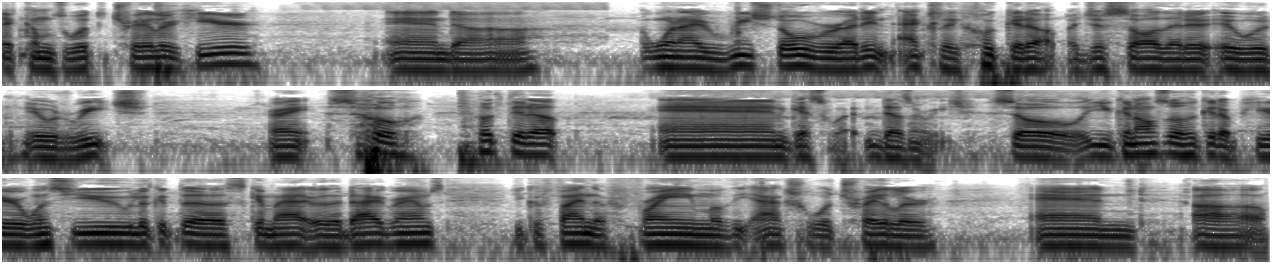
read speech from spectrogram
that comes with the trailer here, and uh, when I reached over, I didn't actually hook it up. I just saw that it, it would it would reach, right? So hooked it up, and guess what? It doesn't reach. So you can also hook it up here. Once you look at the schematic or the diagrams, you can find the frame of the actual trailer and uh,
